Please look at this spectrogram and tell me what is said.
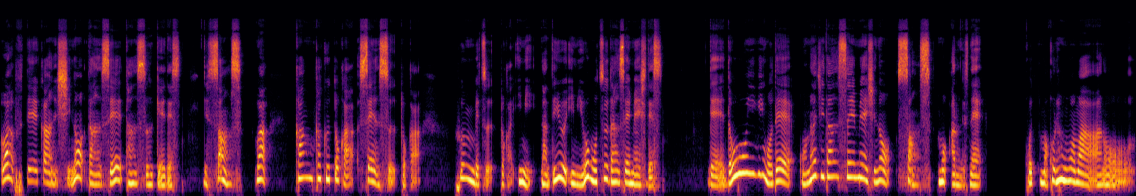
は不定冠詞の男性単数形です。で、サンスは感覚とかセンスとか分別とか意味なんていう意味を持つ男性名詞です。で、同意義語で同じ男性名詞のサンスもあるんですね。こ,、まあ、これもまあ、あの、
